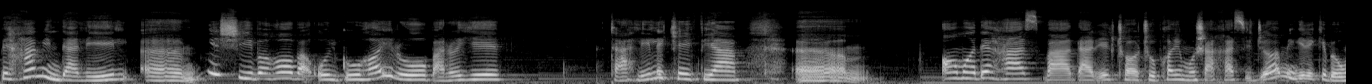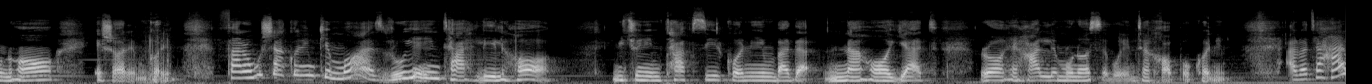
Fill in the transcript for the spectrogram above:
به همین دلیل یه شیوه ها و الگوهایی رو برای تحلیل کیفی هم آماده هست و در یک چارچوب های مشخصی جا می‌گیره که به اونها اشاره می‌کنیم. فراموش نکنیم که ما از روی این تحلیل ها می‌تونیم تفسیر کنیم و در نهایت راه حل مناسب و انتخاب بکنیم. البته هر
